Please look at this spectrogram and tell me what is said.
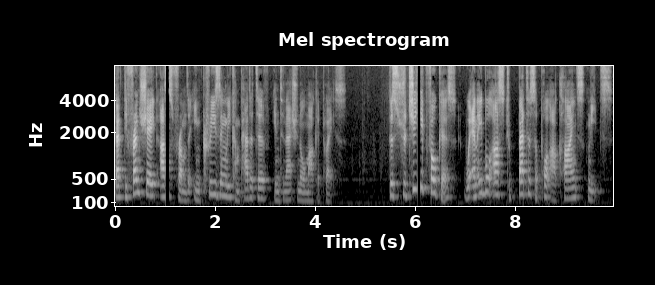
that differentiate us from the increasingly competitive international marketplace. The strategic focus will enable us to better support our clients' needs,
